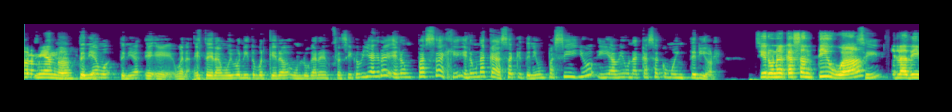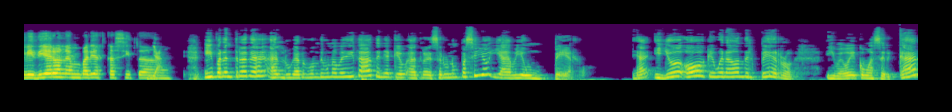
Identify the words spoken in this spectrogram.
durmiendo. teníamos, tenía, eh, eh, bueno, este era muy bonito porque era un lugar en Francisco Villagra, era un pasaje, era una casa que tenía un pasillo y había una casa como interior. Sí, era una casa antigua ¿Sí? que la dividieron en varias casitas. Ya. Y para entrar a- al lugar donde uno meditaba tenía que atravesar uno un pasillo y había un perro. ¿ya? Y yo, oh, qué buena onda el perro. Y me voy como a acercar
